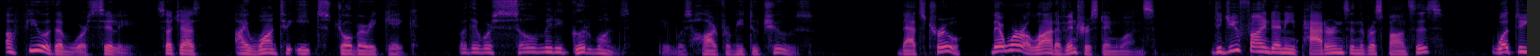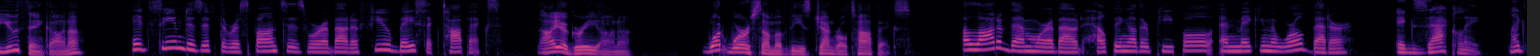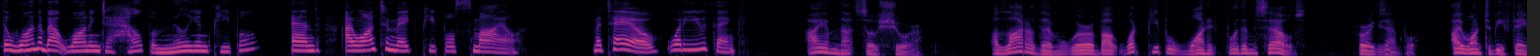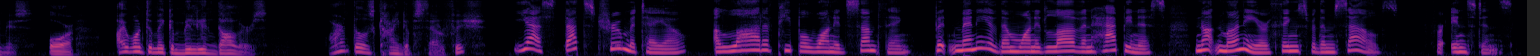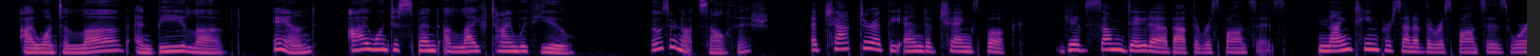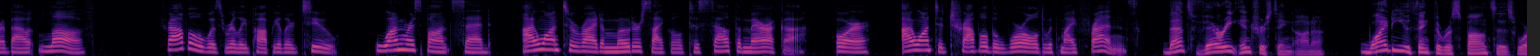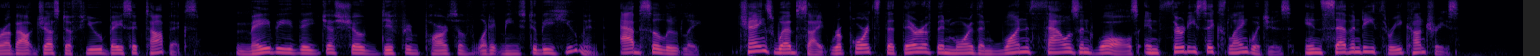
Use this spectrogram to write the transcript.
A few of them were silly, such as, I want to eat strawberry cake. But there were so many good ones, it was hard for me to choose. That's true. There were a lot of interesting ones. Did you find any patterns in the responses? What do you think, Anna? It seemed as if the responses were about a few basic topics. I agree, Anna. What were some of these general topics? A lot of them were about helping other people and making the world better. Exactly. Like the one about wanting to help a million people? And I want to make people smile. Matteo, what do you think? I am not so sure. A lot of them were about what people wanted for themselves. For example, I want to be famous, or I want to make a million dollars. Aren't those kind of selfish? Yes, that's true, Mateo. A lot of people wanted something, but many of them wanted love and happiness, not money or things for themselves. For instance, I want to love and be loved, and I want to spend a lifetime with you. Those are not selfish. A chapter at the end of Chang's book gives some data about the responses. 19% of the responses were about love. Travel was really popular too. One response said, I want to ride a motorcycle to South America, or I want to travel the world with my friends. That's very interesting, Anna. Why do you think the responses were about just a few basic topics? Maybe they just showed different parts of what it means to be human. Absolutely. Chang's website reports that there have been more than 1,000 walls in 36 languages in 73 countries.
